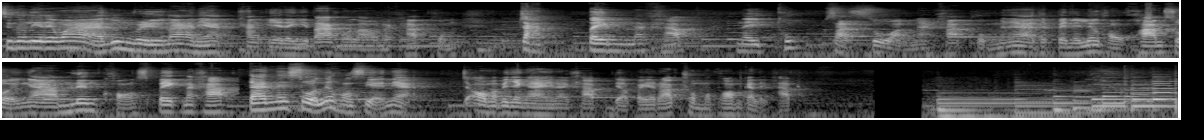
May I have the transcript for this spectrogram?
ซึ่งต้องเรียกได้ว่ารุ่น v e r i o n a เนี้ยทางเอ d ดกีตาของเรานะครับผมจัดเต็มนะครับในทุกสัดส่วนนะครับผมไม่น่าจะเป็นในเรื่องของความสวยงามเรื่องของสเปคนะครับแต่ในส่วนเรื่องของเสียงเนี่ยจะออกมาเป็นยังไงนะครับ เดี๋ยวไปรับชมพร้อมๆกันเลยครับ you.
